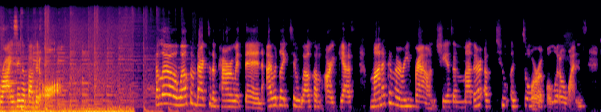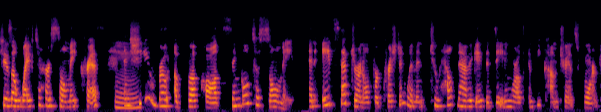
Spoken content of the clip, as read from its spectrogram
rising above it all. Hello, welcome back to The Power Within. I would like to welcome our guest, Monica Marie Braun. She is a mother of two adorable little ones. She is a wife to her soulmate, Chris, mm. and she wrote a book called Single to Soulmate an eight step journal for Christian women to help navigate the dating world and become transformed.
